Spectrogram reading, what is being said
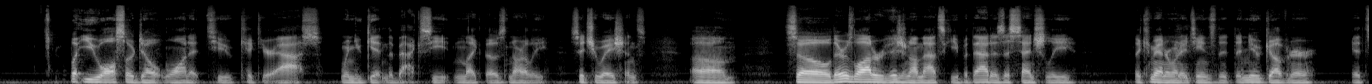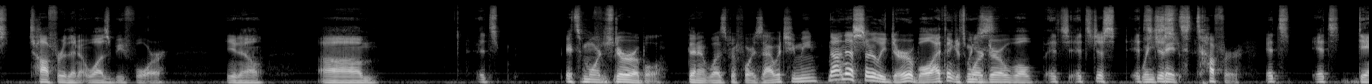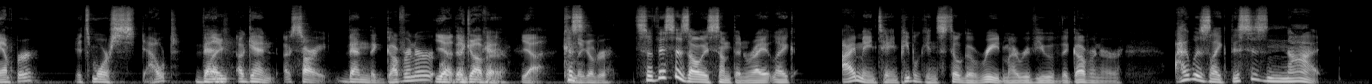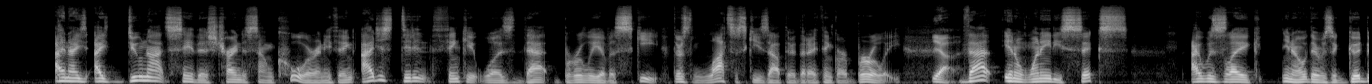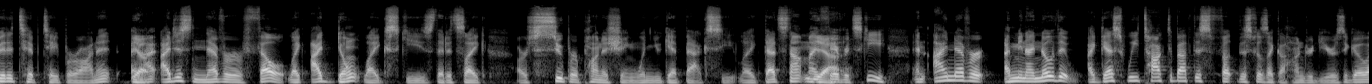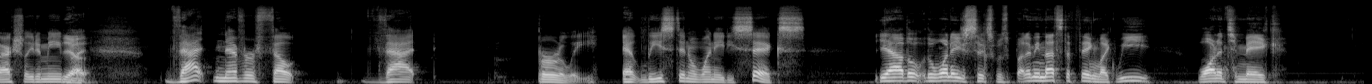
but you also don't want it to kick your ass when you get in the back seat in like those gnarly situations. Um, so there's a lot of revision on that ski, but that is essentially the Commander 118s, the, the new governor. It's tougher than it was before, you know. Um, it's it's more durable than it was before. Is that what you mean? Not necessarily durable. I think it's when more durable. It's it's just it's when you just, say it's tougher. It's it's damper. It's more stout. Then like, again, uh, sorry. Then the governor. Yeah, the governor. Okay. Yeah, the governor. So this is always something, right? Like I maintain people can still go read my review of the governor. I was like, this is not and I, I do not say this trying to sound cool or anything. I just didn't think it was that burly of a ski. There's lots of skis out there that I think are burly. Yeah. That in a 186, I was like, you know, there was a good bit of tip taper on it. And yeah. I, I, just never felt like I don't like skis that it's like are super punishing when you get back seat. Like that's not my yeah. favorite ski. And I never, I mean, I know that I guess we talked about this. This feels like a hundred years ago actually to me, yeah. but that never felt that burly, at least in a 186. Yeah, the the 186 was, but I mean that's the thing. Like we wanted to make.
